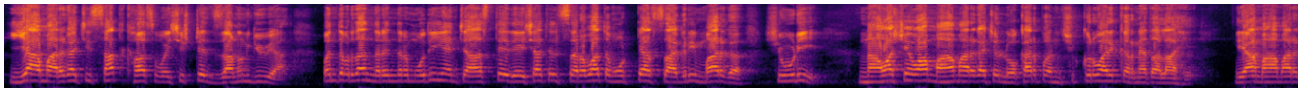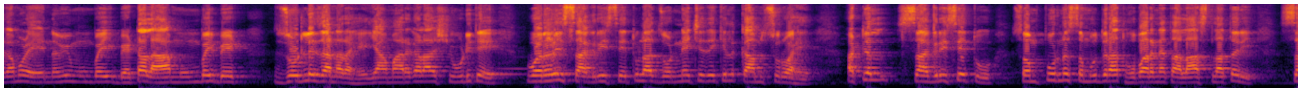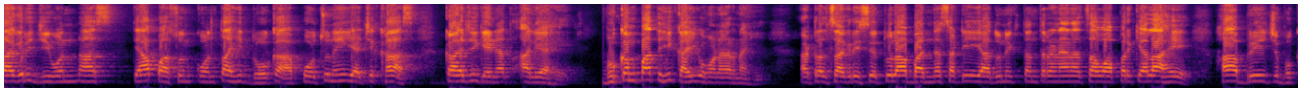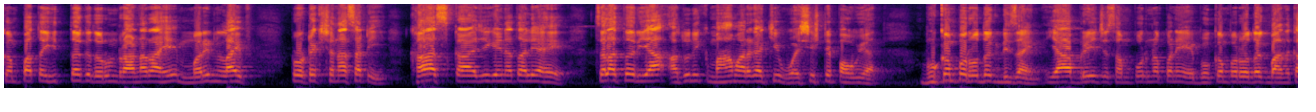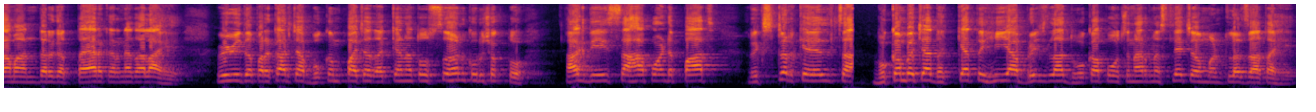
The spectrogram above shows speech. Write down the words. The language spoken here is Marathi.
या मार्गाची सात खास वैशिष्ट्ये जाणून घेऊया. पंतप्रधान नरेंद्र मोदी यांच्या हस्ते देशातील सर्वात मोठ्या सागरी मार्ग शिवडी नावाशेवा महामार्गाचे लोकार्पण शुक्रवारी करण्यात आलं आहे. या महामार्गामुळे नवी मुंबई बेटाला मुंबई बेट जोडले जाणार आहे. या मार्गाला शिवडी ते वरळी सागरी सेतूला जोडण्याचे देखील काम सुरू आहे. अटल सागरी सेतू संपूर्ण समुद्रात उभारण्यात आला असला तरी सागरी जीवनास त्यापासून कोणताही धोका पोहोचू नये याची खास काळजी घेण्यात आली आहे. भूकंपातही काही होणार नाही. अटल सागरी सेतूला बांधण्यासाठी आधुनिक तंत्रज्ञानाचा वापर केला आहे. हा ब्रिज भूकंपातही तग धरून राहणार आहे. मरीन लाईफ प्रोटेक्शनासाठी खास काळजी घेण्यात आली आहे. चला तर या आधुनिक महामार्गाची वैशिष्ट्ये पाहूयात. भूकंपरोधक डिझाईन. या ब्रिज संपूर्णपणे भूकंपरोधक बांधकामाअंतर्गत तयार करण्यात आला आहे. विविध प्रकारच्या भूकंपाच्या धक्क्यांना तो सहन करू शकतो. अगदी सहा पॉईंट पाच रिक्स्टर केलचा भूकंपाच्या धक्क्यातही या ब्रिजला धोका पोहोचणार नसल्याचं म्हटलं जात आहे.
